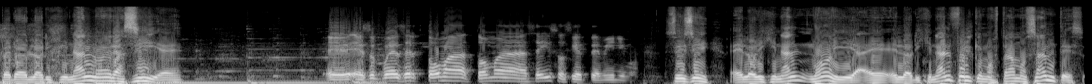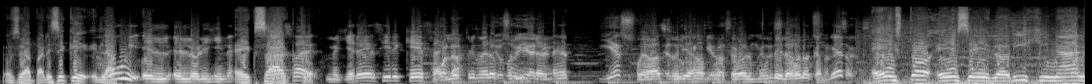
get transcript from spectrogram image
pero el original no era así, ¿eh? Eh, eso puede ser toma, toma 6 o 7 mínimo. Sí, sí, el original no, y eh, el original fue el que mostramos antes, o sea, parece que la... Uy, el, el original. Exacto. Ah, Me quiere decir que salió Hola, primero por internet, y esto fue quiero por todo el mundo y luego lo cambiaron. Esto es el original.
